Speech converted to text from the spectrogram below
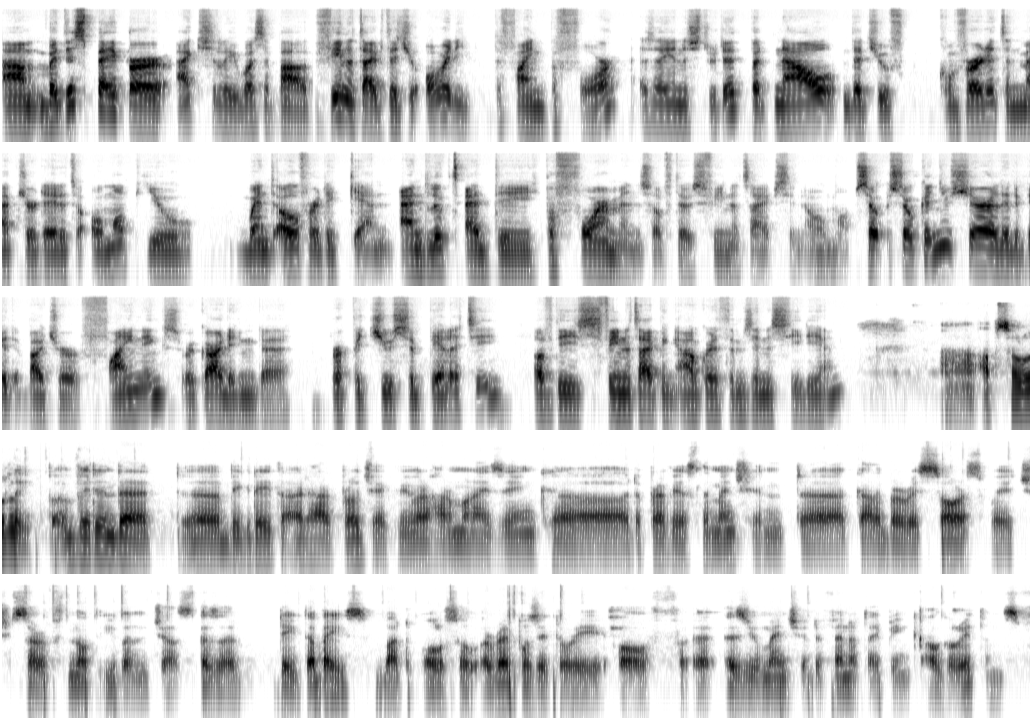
Um, but this paper actually was about phenotype that you already defined before, as I understood it. But now that you've converted and mapped your data to OMOP, you went over it again and looked at the performance of those phenotypes in OMOP. So, so can you share a little bit about your findings regarding the reproducibility of these phenotyping algorithms in the CDM? Uh, absolutely. Within that uh, big data at heart project, we were harmonizing uh, the previously mentioned uh, Calibre resource, which serves not even just as a database, but also a repository of, uh, as you mentioned, the phenotyping algorithms.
